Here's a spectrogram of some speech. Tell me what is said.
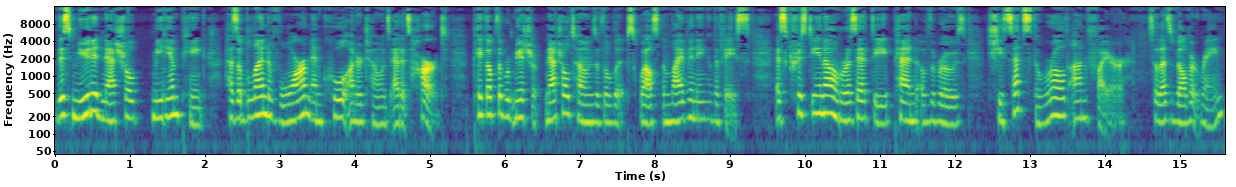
This muted natural medium pink has a blend of warm and cool undertones at its heart. Pick up the natural tones of the lips whilst enlivening the face. As Christina Rossetti penned of the rose, she sets the world on fire. So that's Velvet Rain.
